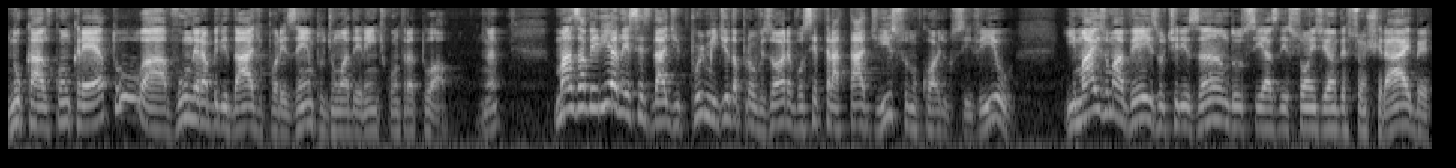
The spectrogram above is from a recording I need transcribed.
no caso concreto, a vulnerabilidade, por exemplo, de um aderente contratual. Né? Mas haveria necessidade, por medida provisória, você tratar disso no Código Civil e, mais uma vez, utilizando-se as lições de Anderson Schreiber,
